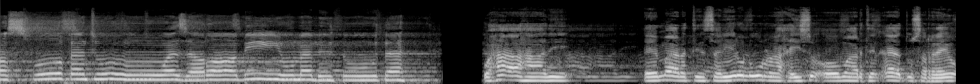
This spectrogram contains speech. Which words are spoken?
masfuufatun wazaraabiyu mabhuuta waxaa ahaaday ee maaragta sariiro lagu raaxayso oo maarata aad u sarreeyo.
